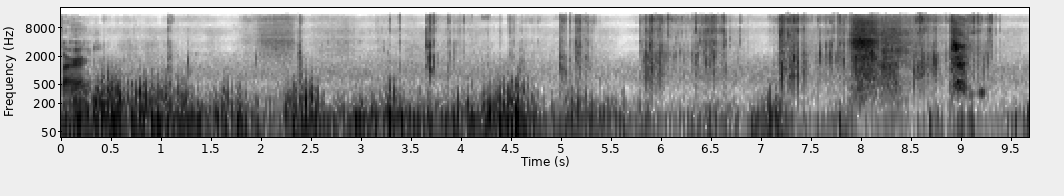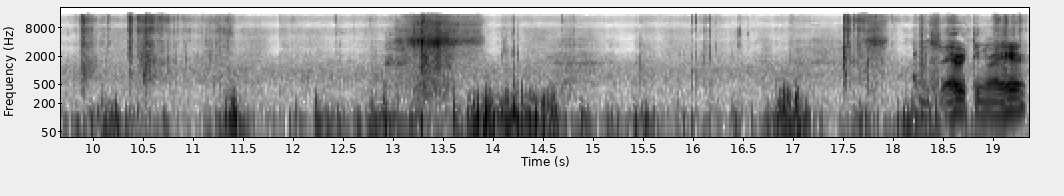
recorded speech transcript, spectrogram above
Burned. It's everything right here.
